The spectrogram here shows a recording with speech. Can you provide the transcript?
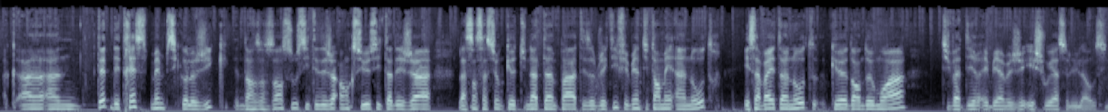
peut-être détresse même psychologique dans un sens où si tu es déjà anxieux, si tu as déjà la sensation que tu n'atteins pas tes objectifs, eh bien tu t'en mets un autre et ça va être un autre que dans deux mois tu vas te dire eh bien j'ai échoué à celui-là aussi.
